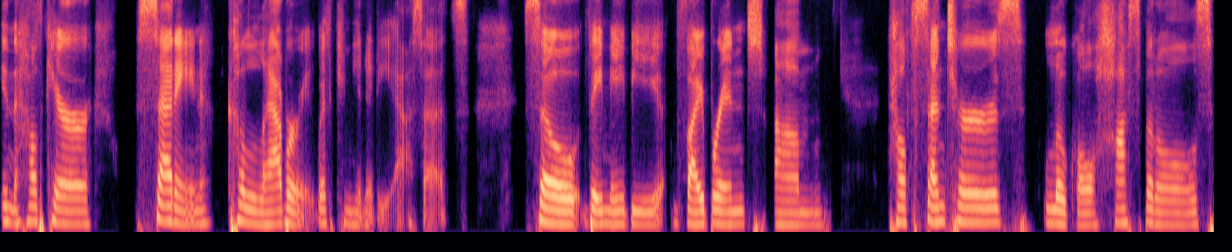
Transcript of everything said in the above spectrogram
in the healthcare setting collaborate with community assets. So they may be vibrant um, health centers, local hospitals,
